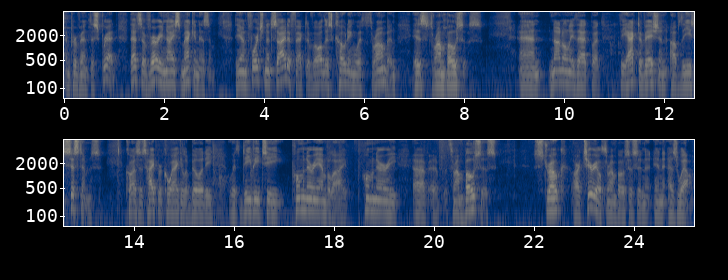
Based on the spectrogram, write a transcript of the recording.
and prevent the spread. That's a very nice mechanism. The unfortunate side effect of all this coating with thrombin is thrombosis. And not only that, but the activation of these systems causes hypercoagulability with DVT, pulmonary emboli, pulmonary uh, uh, thrombosis, stroke, arterial thrombosis in, in as well.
